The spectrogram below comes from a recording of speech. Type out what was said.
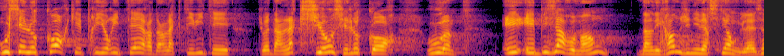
où c'est le corps qui est prioritaire dans l'activité, tu vois, dans l'action, c'est le corps. Et, bizarrement, dans les grandes universités anglaises,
